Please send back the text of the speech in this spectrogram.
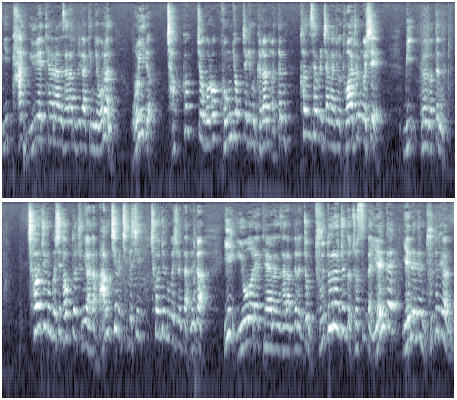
이 닭 유에 태어난 사람들 같은 경우는 오히려 적극적으로 공격적인 그런 어떤 컨셉을 짜가지고 도와주는 것이 미, 그 어떤 쳐주는 것이 더욱더 중요하다. 망치로 치듯이 쳐주는 것이 좋다. 그러니까 이 6월에 태어난 사람들은 좀 두드려줘도 좋습니다. 얘네, 얘네들은 두드리면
